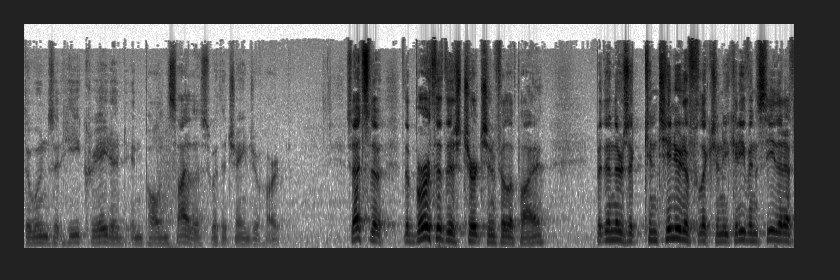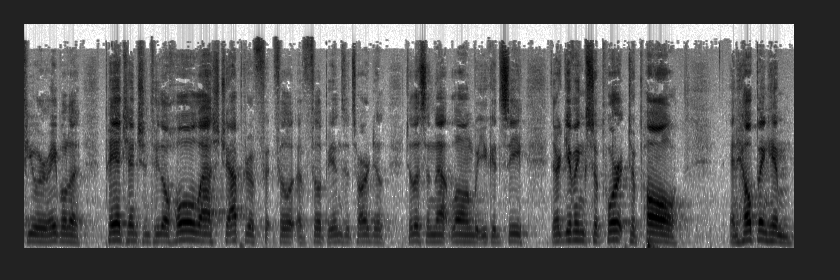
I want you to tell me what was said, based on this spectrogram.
the wounds that he created in Paul and Silas with a change of heart. So that's the, the birth of this church in Philippi. But then there's a continued affliction. You can even see that if you were able to pay attention through the whole last chapter of Philippians. It's hard to, to listen that long, but you could see they're giving support to Paul and helping him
